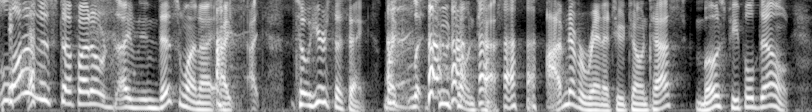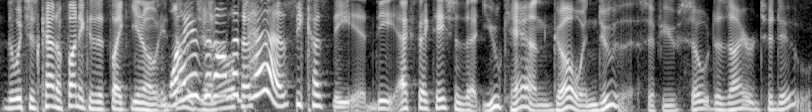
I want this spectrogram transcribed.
A lot of this stuff I don't. I mean, this one I. I, I so here's the thing, like two tone test. I've never ran a two tone test. Most people don't, which is kind of funny because it's like you know. It's Why is it on the test? Because the the expectation is that you can go and do this if you so desired to do.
